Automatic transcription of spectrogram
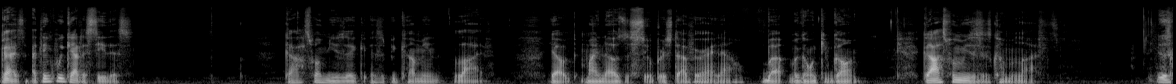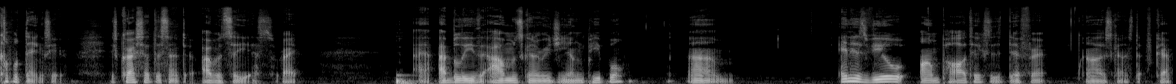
Guys, I think we got to see this. Gospel music is becoming live. Yo, my nose is super stuffy right now, but we're going to keep going. Gospel music is coming live. There's a couple things here. Is Christ at the center? I would say yes, right? I, believe the album is going to reach young people. Um, and his view on politics is different, all this kind of stuff, okay?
